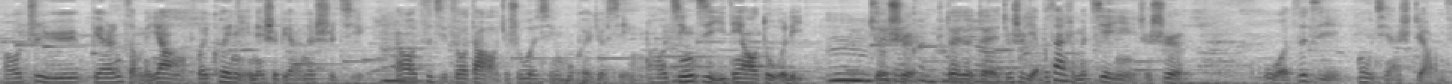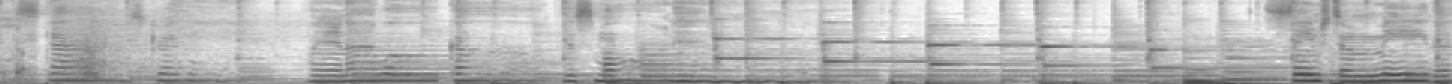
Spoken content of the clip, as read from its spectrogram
然后至于别人怎么样回馈你，那是别人的事情，然后自己做到就是问心无愧就行。然后经济一定要独立，嗯，就是对对对，就是也不算什么建议，只是我自己目前是这样子的。Seems to me that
